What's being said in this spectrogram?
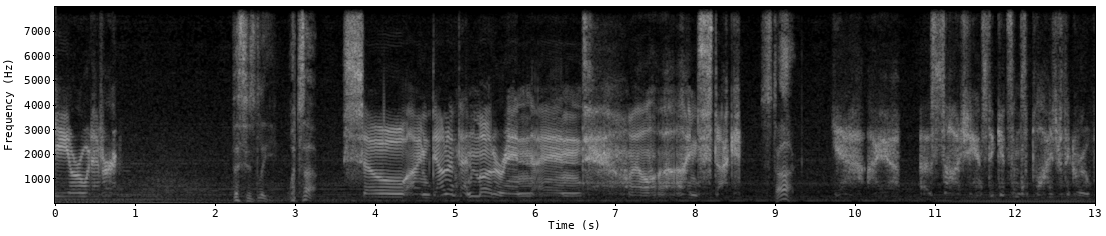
On or whatever? This is Lee. What's up? So, I'm down at that motor inn, and, well, uh, I'm stuck. Stuck. Yeah, I uh, uh, saw a chance to get some supplies for the group,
